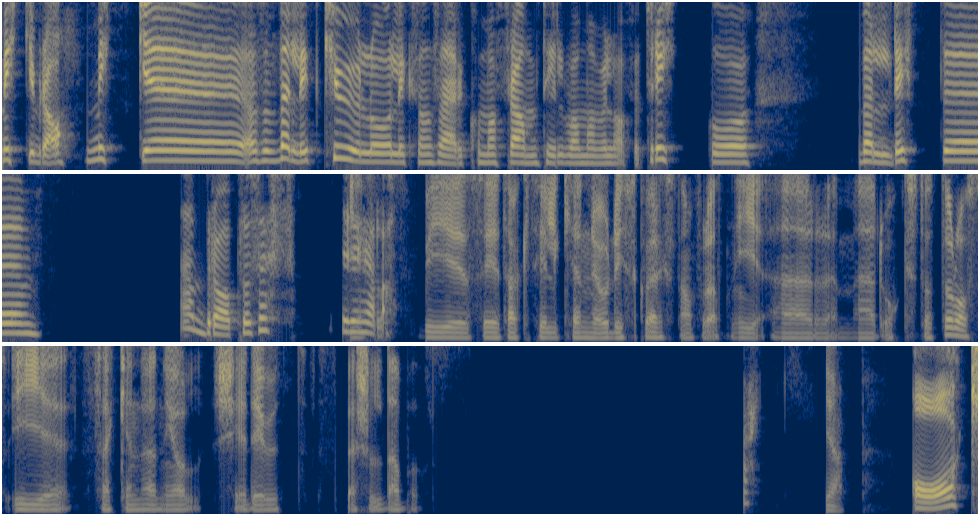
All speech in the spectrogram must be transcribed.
Mycket bra. Mycket, alltså väldigt kul att liksom så här komma fram till vad man vill ha för tryck och väldigt eh, en bra process i det Yes. hela. Vi säger tack till Kenny och Diskverkstan för att ni är med och stöttar oss i Second Annual Kedja Ut Special Doubles. Japp. Och...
